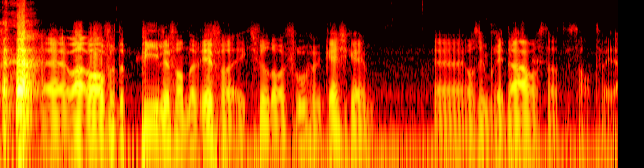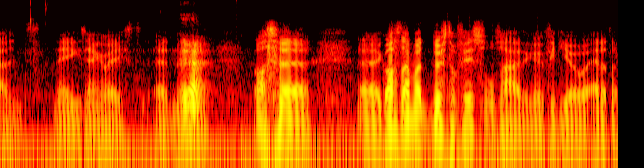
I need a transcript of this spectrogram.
Eh, wa- wa- over de pielen van de river. Ik speelde ooit vroeger een cash game. Eh, was in Breda, was dat. Dat zal 2009 zijn geweest. En eh, Ja. was, eh, eh, ik was daar met Buster Vis, onze huidige video-editor.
